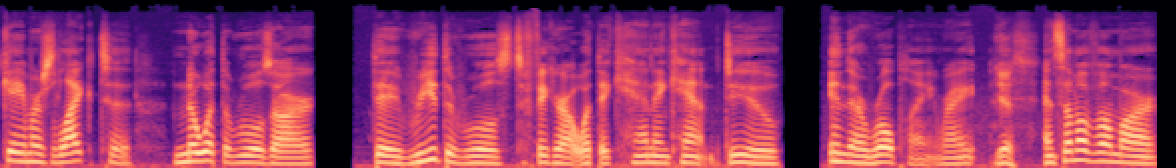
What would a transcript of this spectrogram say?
gamers like to know what the rules are they read the rules to figure out what they can and can't do in their role playing right Yes. and some of them are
